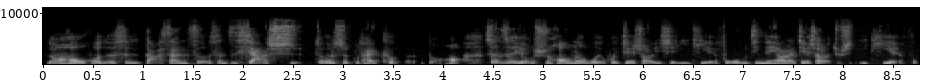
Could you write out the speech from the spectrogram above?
然后或者是打三折，甚至下市，这个是不太可能的哈。甚至有时候呢，我也会介绍一些 ETF。我们今天要来介绍的就是 ETF。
